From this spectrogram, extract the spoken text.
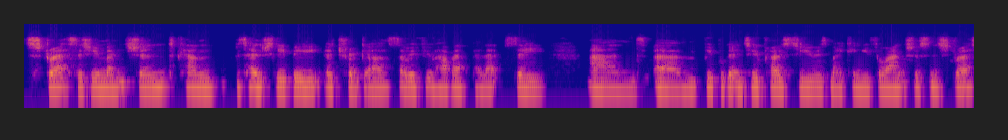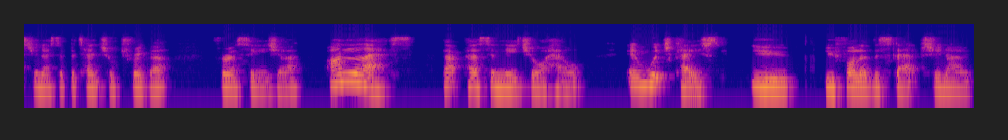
Stress, as you mentioned, can potentially be a trigger. So, if you have epilepsy, and um, people getting too close to you is making you feel anxious and stressed, you know, it's a potential trigger for a seizure, unless that person needs your help, in which case you you follow the steps, you know,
